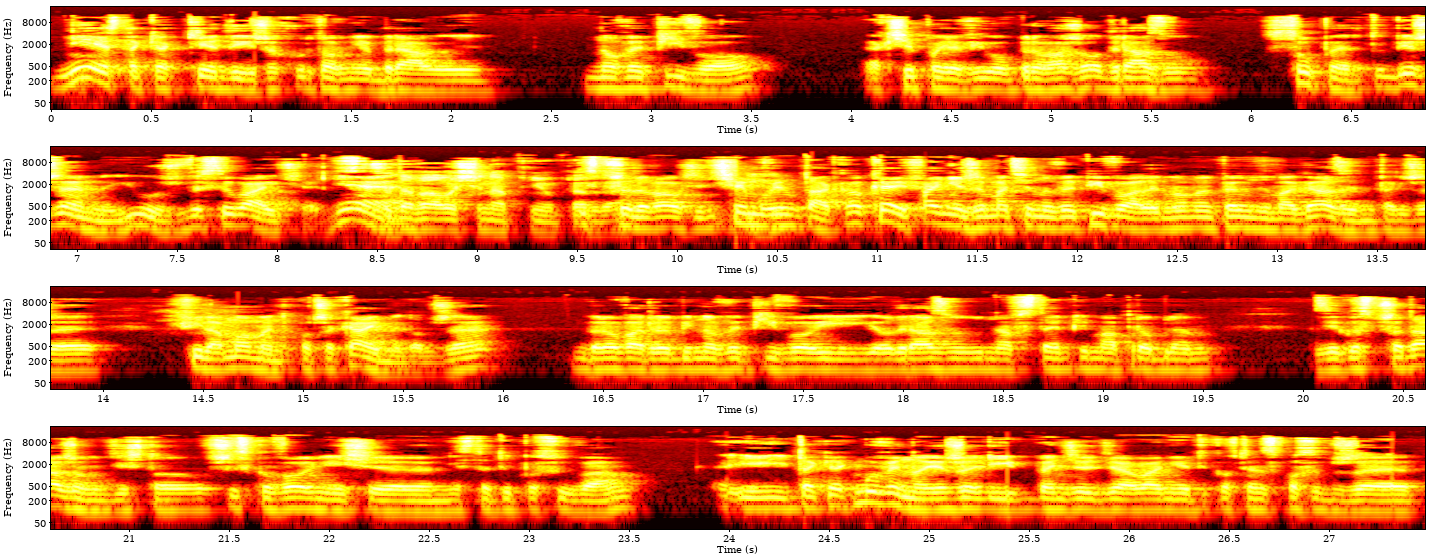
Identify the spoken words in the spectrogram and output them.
Nie jest tak jak kiedyś, że hurtownie brały nowe piwo, jak się pojawiło w browarze od razu, super, to bierzemy, już, wysyłajcie. Nie. Sprzedawało się na pniu, I prawda? sprzedawało się. Dzisiaj mówią tak, okej, fajnie, że macie nowe piwo, ale mamy pełny magazyn, także chwila, moment, poczekajmy, dobrze? Browar robi nowe piwo i od razu na wstępie ma problem z jego sprzedażą. Gdzieś to wszystko wolniej się niestety posuwa. I tak jak mówię, no jeżeli będzie działanie tylko w ten sposób, że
